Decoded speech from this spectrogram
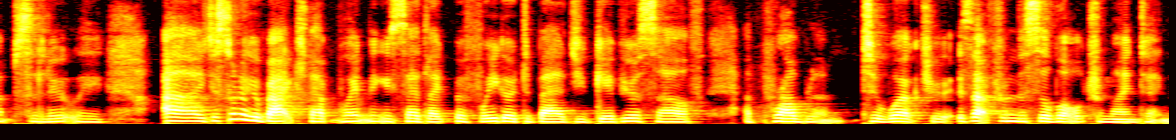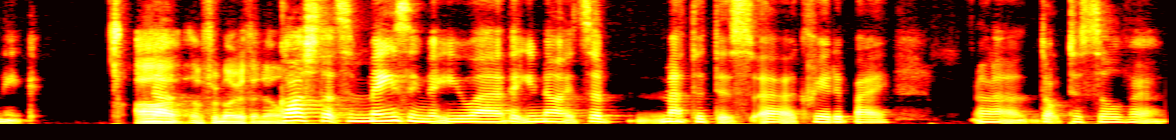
Absolutely. I just want to go back to that point that you said, like before you go to bed, you give yourself a problem to work through. Is that from the Silva Ultramind technique? Uh, I'm familiar with it now. Gosh, that's amazing that you uh, that you know it's a method that's uh, created by uh, Dr. Silva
